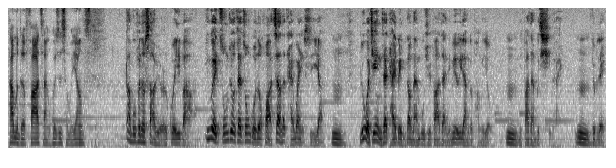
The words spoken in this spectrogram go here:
他们的发展会是什么样子的？大部分都铩羽而归吧，因为终究在中国的话，这样在台湾也是一样。嗯，如果今天你在台北，你到南部去发展，你没有一两个朋友，嗯，你发展不起来，嗯，对不对？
